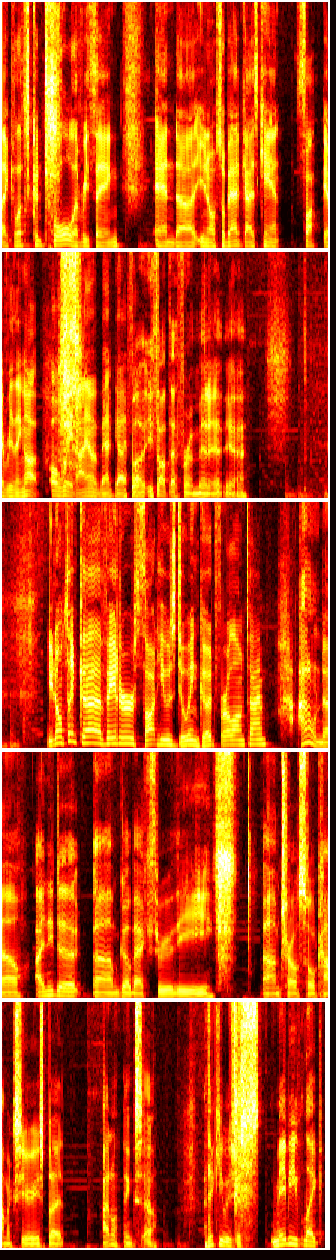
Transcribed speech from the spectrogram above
Like let's control everything, and uh, you know, so bad guys can't fuck everything up. Oh wait, I am a bad guy. Well, you thought that for a minute, yeah. you don't think uh, Vader thought he was doing good for a long time? I don't know. I need to um, go back through the um, Charles Soule comic series, but I don't think so. I think he was just maybe like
